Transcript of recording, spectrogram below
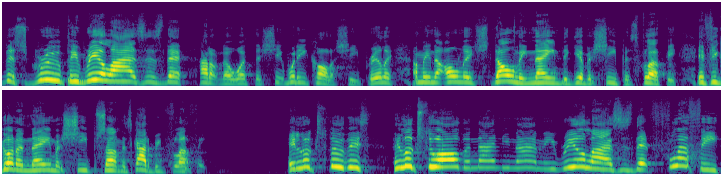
this group, he realizes that I don't know what the sheep. What do you call a sheep, really? I mean, the only the only name to give a sheep is Fluffy. If you're going to name a sheep something, it's got to be Fluffy. He looks through this. He looks through all the 99 and he realizes that Fluffy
